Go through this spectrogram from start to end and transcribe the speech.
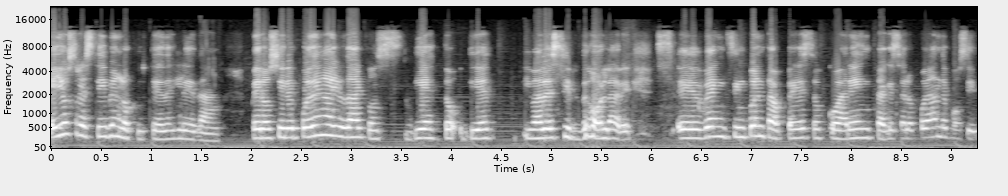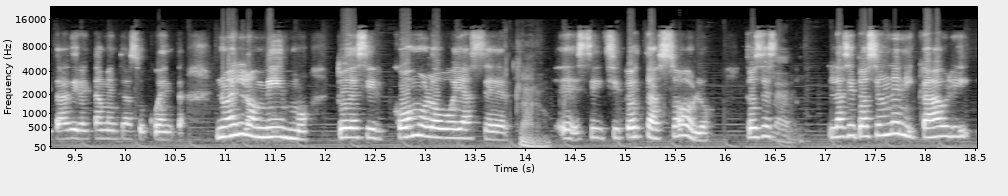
Ellos reciben lo que ustedes le dan, pero si le pueden ayudar con 10, 10 iba a decir dólares, eh, ven 50 pesos, 40, que se lo puedan depositar directamente a su cuenta. No es lo mismo tú decir cómo lo voy a hacer Claro. eh, si, si tú estás solo. Entonces, la situación de Nicauli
